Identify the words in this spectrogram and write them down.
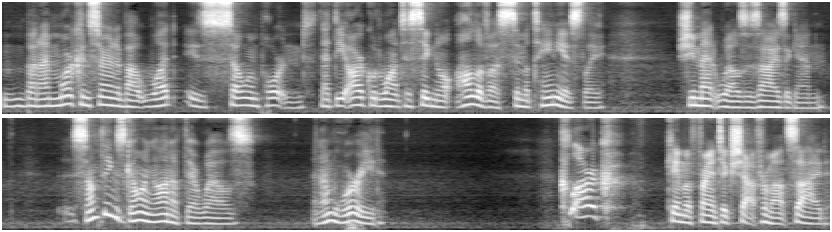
But I'm more concerned about what is so important that the Ark would want to signal all of us simultaneously. She met Wells's eyes again. Something's going on up there, Wells, and I'm worried. Clarke! came a frantic shout from outside.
